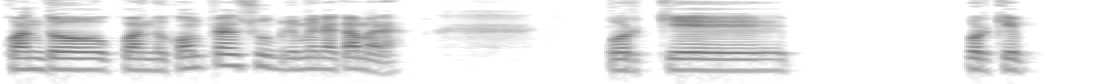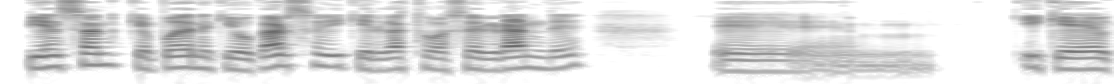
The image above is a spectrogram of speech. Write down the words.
cuando, cuando compran su primera cámara. Porque, porque piensan que pueden equivocarse y que el gasto va a ser grande. Eh, y que,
